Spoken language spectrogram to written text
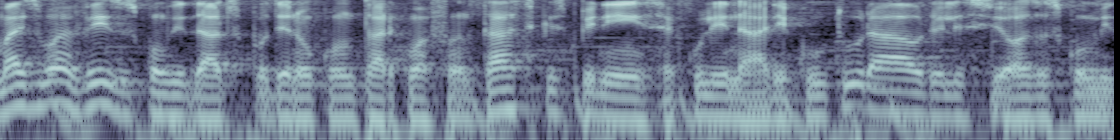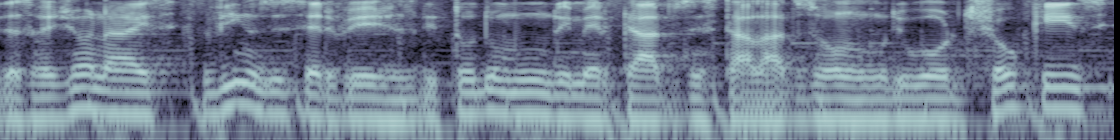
Mais uma vez, os convidados poderão contar com a fantástica experiência culinária e cultural, deliciosas comidas regionais, vinhos e cervejas de todo o mundo em mercados instalados ao longo do World Showcase,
